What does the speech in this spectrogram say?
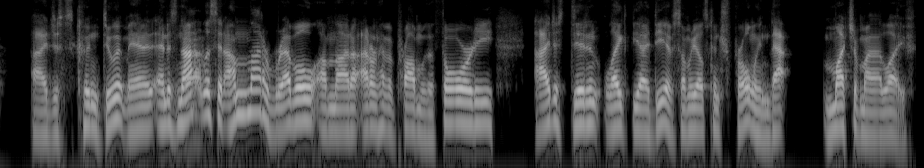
I just couldn't do it, man. And it's not, yeah. listen, I'm not a rebel. I'm not, I don't have a problem with authority. I just didn't like the idea of somebody else controlling that much of my life.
